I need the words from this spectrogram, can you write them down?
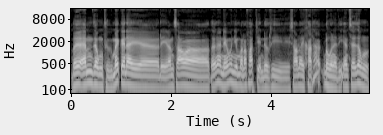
Bây giờ em dùng thử mấy cây này ờ, để làm sao mà tới này nếu mà như mà nó phát triển được thì sau này khai thác đồi này thì em sẽ dùng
